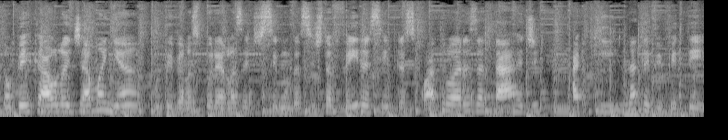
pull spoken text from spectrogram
Não perca a aula de amanhã. O TV Elas por Elas é de segunda a sexta-feira, sempre às 4 horas da tarde, aqui na TVPT.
